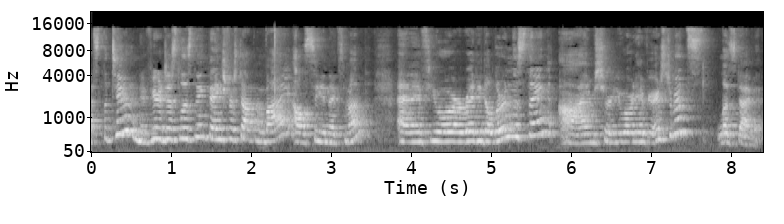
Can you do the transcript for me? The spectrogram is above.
That's the tune. If you're just listening, thanks for stopping by. I'll see you next month. And if you're ready to learn this thing, I'm sure you already have your instruments. Let's dive in.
